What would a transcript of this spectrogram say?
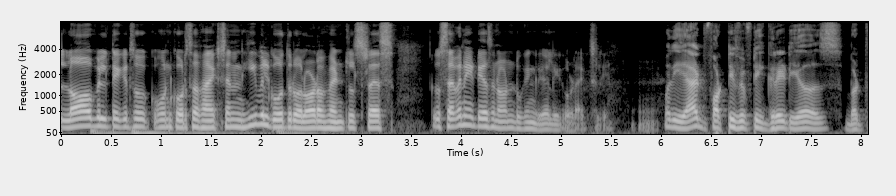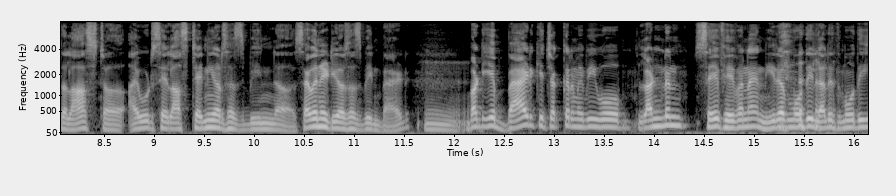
law will take its own course of action he will go through a lot of mental stress so seven eight years not looking really good actually. Well, he had 40, 50 great years, but the last, uh, I would say, last 10 years has been, uh, 7, 8 years has been bad. But ये bad के चक्कर में भी वो लंदन सेफ़ हेवन है नीरव मोदी ललित मोदी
